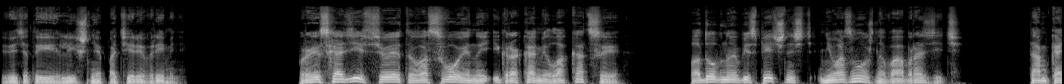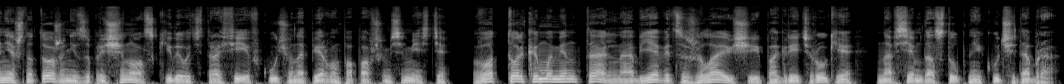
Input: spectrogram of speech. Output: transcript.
ведь это и лишняя потеря времени. Происходи все это в освоенной игроками локации, подобную беспечность невозможно вообразить. Там, конечно, тоже не запрещено скидывать трофеи в кучу на первом попавшемся месте, вот только моментально объявятся желающие погреть руки на всем доступной куче добра.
